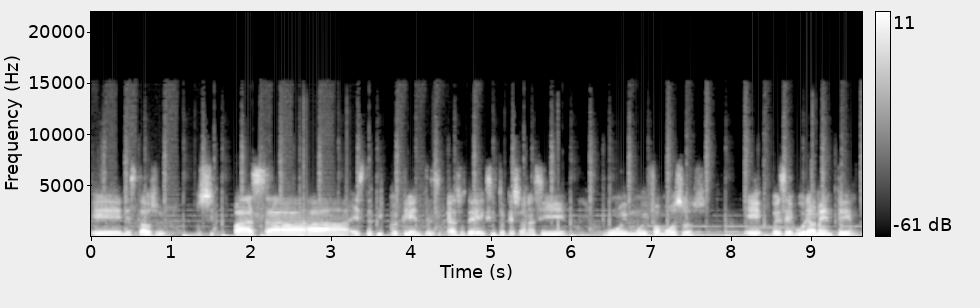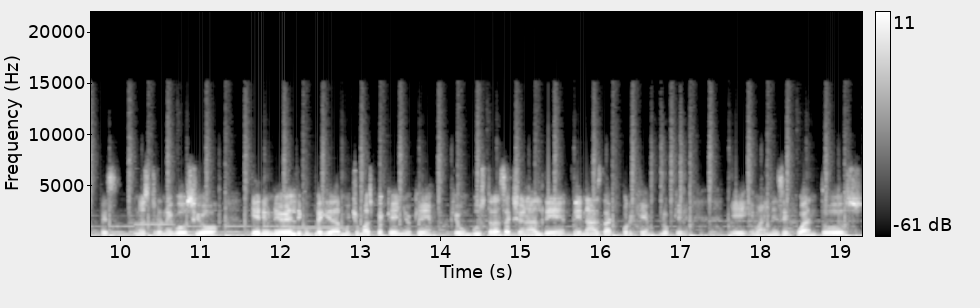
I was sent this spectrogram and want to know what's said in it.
en Estados Unidos, si pasa este tipo de clientes y casos de éxito que son así muy, muy famosos, eh, pues seguramente pues, nuestro negocio tiene un nivel de complejidad mucho más pequeño que, que un bus transaccional de, Nasdaq, por ejemplo, que eh, imagínense cuántos,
